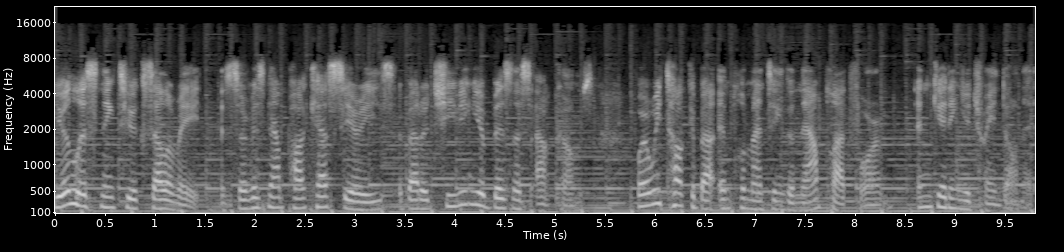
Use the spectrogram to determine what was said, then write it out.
You're listening to Accelerate, a ServiceNow podcast series about achieving your business outcomes, where we talk about implementing the Now platform and getting you trained on it.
